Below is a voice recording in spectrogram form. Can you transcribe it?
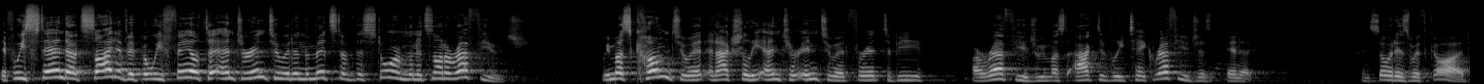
If we stand outside of it, but we fail to enter into it in the midst of the storm, then it's not a refuge. We must come to it and actually enter into it for it to be our refuge. We must actively take refuge in it. And so it is with God.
